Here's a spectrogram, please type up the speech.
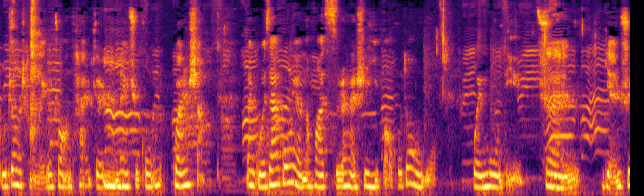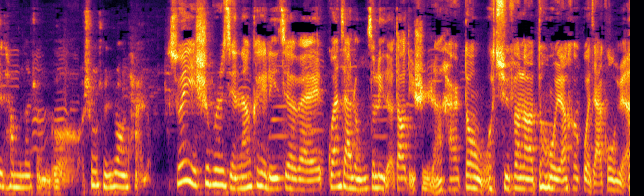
不正常的一个状态，给人类去共观赏。但国家公园的话，其实还是以保护动物为目的，去延续它们的整个生存状态的。所以，是不是简单可以理解为关在笼子里的到底是人还是动物？区分了动物园和国家公园。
